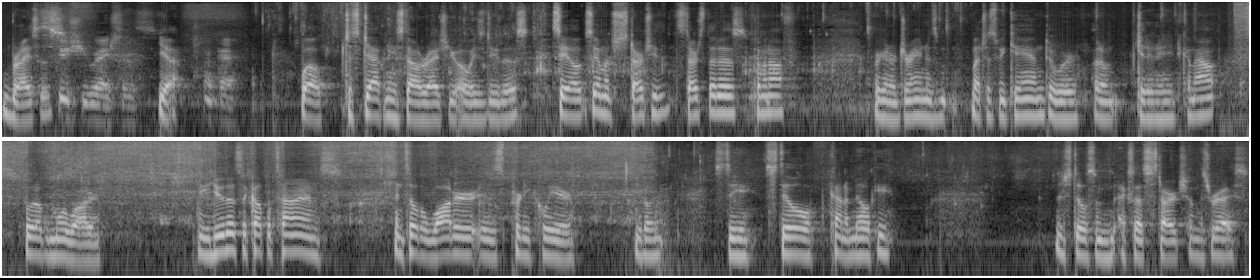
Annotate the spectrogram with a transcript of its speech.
rices. sushi rices. Yeah. Okay. Well, just Japanese style rice, you always do this. See how see how much starchy starch that is coming off? We're gonna drain as much as we can to where I don't get any to come out. Fill it up with more water. You do this a couple times until the water is pretty clear. You don't see still kind of milky. There's still some excess starch on this rice.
